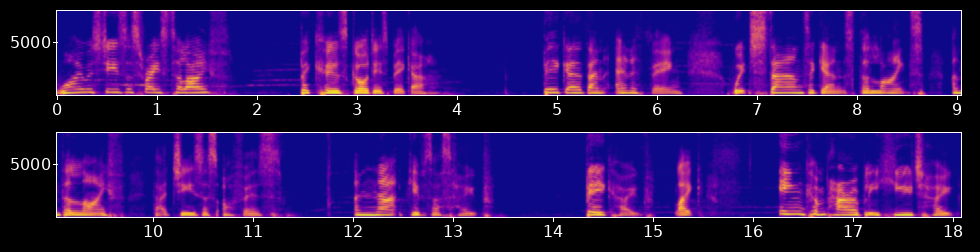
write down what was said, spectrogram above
Why was Jesus raised to life? Because God is bigger. Bigger than anything which stands against the light and the life that Jesus offers. And that gives us hope. Big hope. Like incomparably huge hope.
